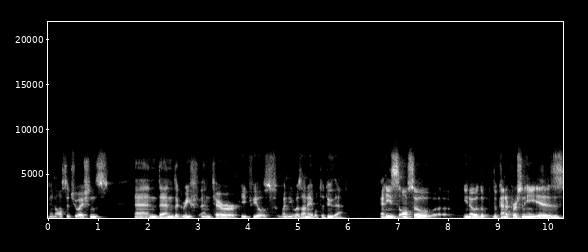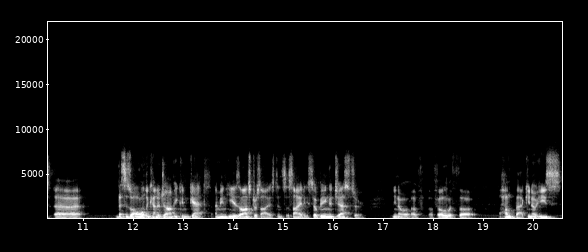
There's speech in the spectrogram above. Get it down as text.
in all situations, and then the grief and terror he feels when he was unable to do that. And he's also, uh, you know, the, the kind of person he is. Uh, this is the only kind of job he can get. I mean, he is ostracized in society. So being a jester, you know, a, a fellow with uh, a humpback, you know, he's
